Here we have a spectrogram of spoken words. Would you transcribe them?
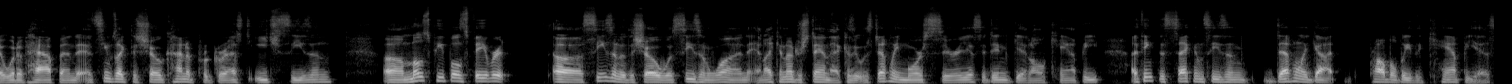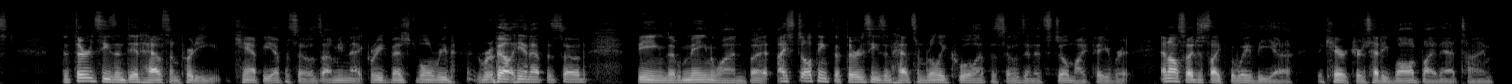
that would have happened. It seems like the show kind of progressed each season. Uh, most people's favorite uh, season of the show was season one, and I can understand that because it was definitely more serious. It didn't get all campy. I think the second season definitely got probably the campiest. The third season did have some pretty campy episodes. I mean, that Great Vegetable Re- Rebellion episode being the main one, but I still think the third season had some really cool episodes, and it's still my favorite. And also, I just like the way the uh, the characters had evolved by that time.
